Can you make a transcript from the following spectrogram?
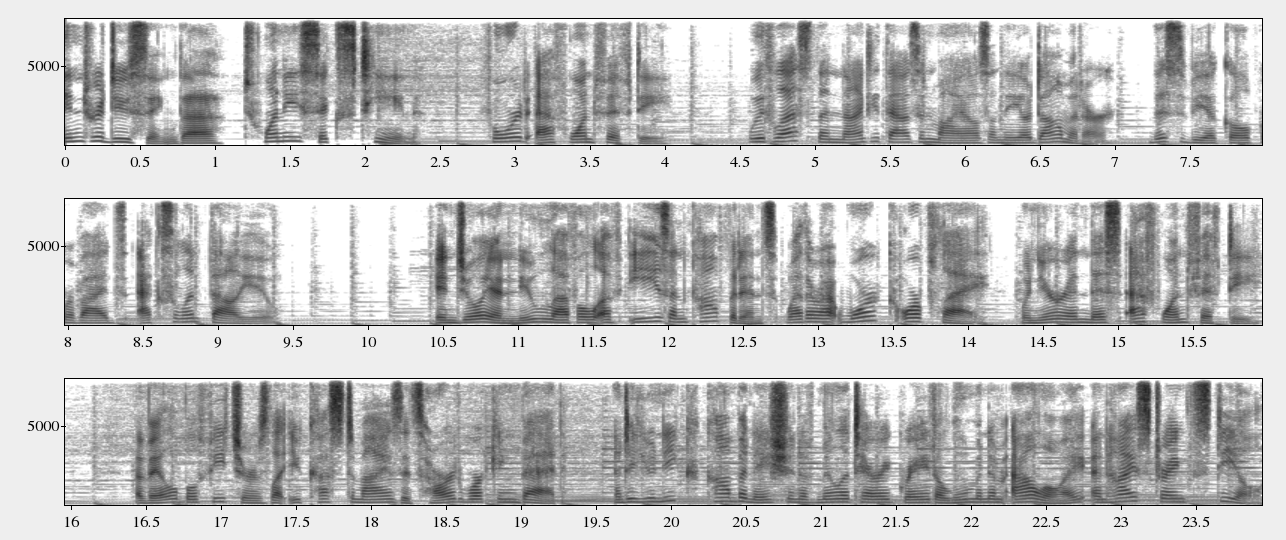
Introducing the 2016 Ford F-150. With less than 90,000 miles on the odometer, this vehicle provides excellent value. Enjoy a new level of ease and confidence whether at work or play when you're in this F-150. Available features let you customize its hard-working bed and a unique combination of military-grade aluminum alloy and high-strength steel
